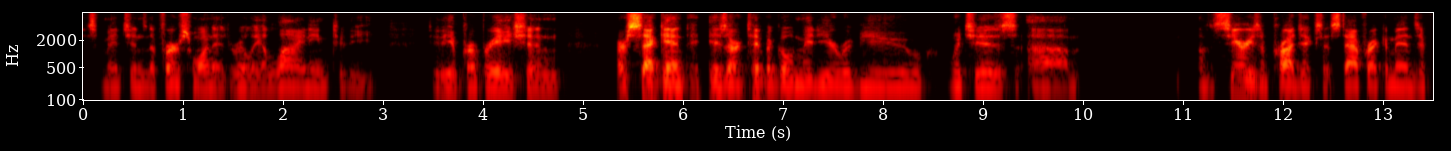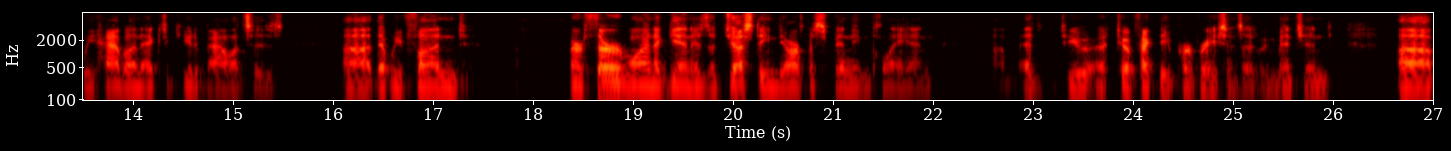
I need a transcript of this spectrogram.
just mentioned, the first one is really aligning to the to the appropriation Our second is our typical mid-year review, which is um, a series of projects that staff recommends if we have unexecuted balances uh, that we fund. Our third one, again, is adjusting the ARPA spending plan um, as to, uh, to affect the appropriations, as we mentioned. Uh,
